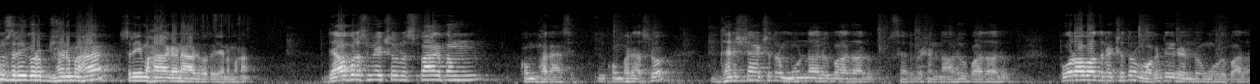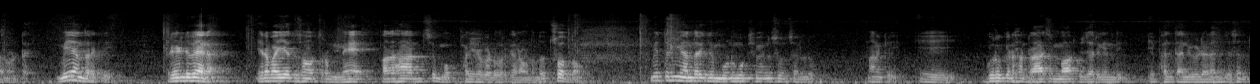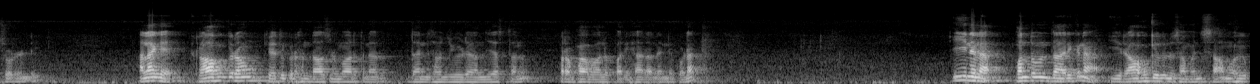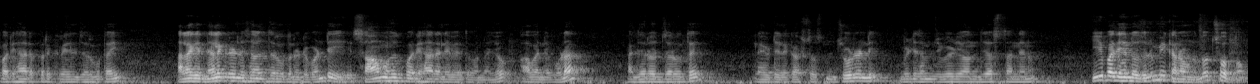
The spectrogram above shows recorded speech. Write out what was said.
ఓం శ్రీ గురుభ్యో నమ శ్రీ మహాగణాధిపతయ నమ. దేవపుర సమీక్షలు స్వాగతం. కుంభరాశి. ఈ కుంభరాశిలో ధనుష్ నక్షత్రం మూడు నాలుగు పాదాలు శతభిషం నాలుగు పాదాలు పూర్వభాద్ర నక్షత్రం ఒకటి రెండు మూడు పాదాలు ఉంటాయి. మీ అందరికీ రెండు వేల ఇరవై ఐదు సంవత్సరం మే పదహారు నుంచి ముప్పై ఒకటి వరకు ఎలా ఉంటుందో చూద్దాం. మిత్రులు మీ అందరికీ మూడు ముఖ్యమైన సూచనలు. మనకి ఈ గురుగ్రహం రాశి మార్పు జరిగింది. ఈ ఫలితాలు వీడియోలు అందజేసాను చూడండి. అలాగే రాహుగ్రహం కేతుగ్రహం దాసులు మారుతున్నారు. దాన్ని సంబంధించి వీడియో అందజేస్తాను. ప్రభావాలు పరిహారాలన్నీ కూడా. ఈ నెల పంతొమ్మిది తారీఖున ఈ రాహుకేతులకు సంబంధించి సామూహిక పరిహార ప్రక్రియలు జరుగుతాయి. అలాగే నెలకి రెండు సార్లు జరుగుతున్నటువంటి సామూహిక పరిహారాలు ఏవైతే ఉన్నాయో అవన్నీ కూడా అదే రోజు జరుగుతాయి. లైవ్ టెలికాస్ట్ వస్తుంది. చూడండి. వీటి సంబంధించి వీడియో అందజేస్తాను నేను. ఈ పదిహేను రోజులు మీకు ఎలా ఉంటుందో చూద్దాం.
